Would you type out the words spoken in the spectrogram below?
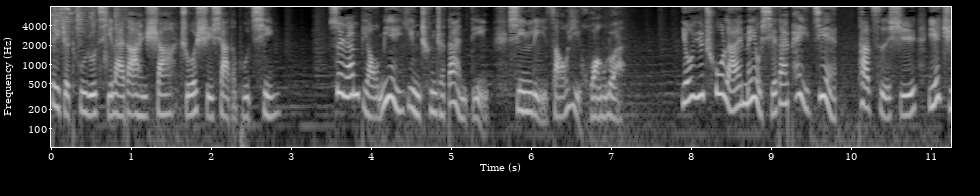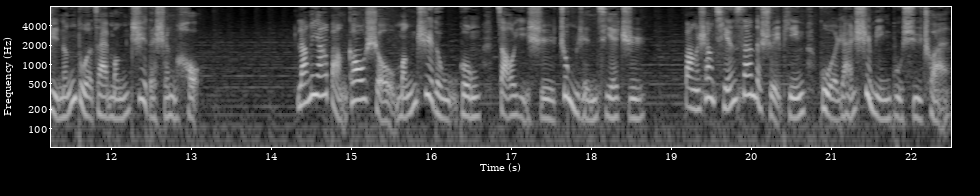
被这突如其来的暗杀着实吓得不轻，虽然表面硬撑着淡定，心里早已慌乱。由于出来没有携带佩剑，他此时也只能躲在蒙挚的身后。琅琊榜高手蒙挚的武功早已是众人皆知，榜上前三的水平果然是名不虚传。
